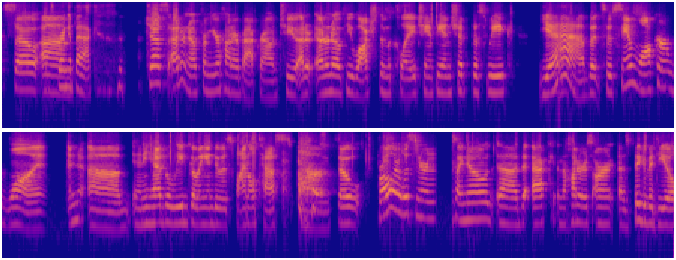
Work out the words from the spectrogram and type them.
So Let's bring um, it back. just, I don't know from your hunter background too. I don't, I don't know if you watched the Maclay Championship this week. Yeah, but so Sam Walker won. Um, and he had the lead going into his final test. Um, so, for all our listeners, I know uh, the Eq and the Hunters aren't as big of a deal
